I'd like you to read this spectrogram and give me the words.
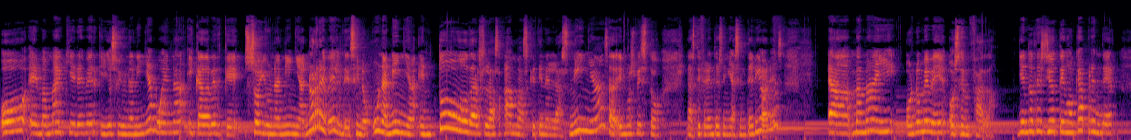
o eh, mamá quiere ver que yo soy una niña buena y cada vez que soy una niña, no rebelde, sino una niña en todas las gamas que tienen las niñas, hemos visto las diferentes niñas interiores, ah, mamá ahí o no me ve o se enfada. Y entonces yo tengo que aprender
